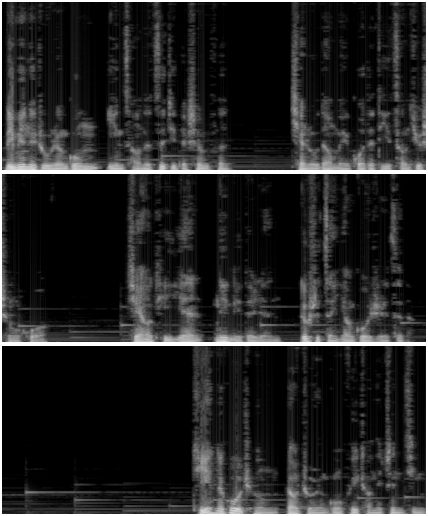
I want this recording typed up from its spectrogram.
里面的主人公隐藏着自己的身份，潜入到美国的底层去生活，想要体验那里的人都是怎样过日子的。体验的过程让主人公非常的震惊。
